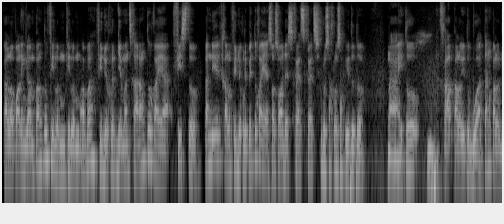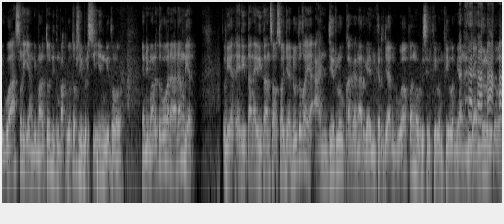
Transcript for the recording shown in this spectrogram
kalau paling gampang tuh film-film apa video klip zaman sekarang tuh kayak Fish tuh. Kan dia kalau video klip itu kayak sosok ada scratch-scratch rusak-rusak gitu tuh. Nah itu kal- kalau itu buatan kalau di gua asli yang di mana tuh di tempat gua terus dibersihin gitu loh. Yang di mana tuh gua kadang-kadang lihat lihat editan-editan sok-sok jadul tuh kayak anjir lu kagak ngargain kerjaan gua apa ngebersihin film-film yang jadul gitu loh.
